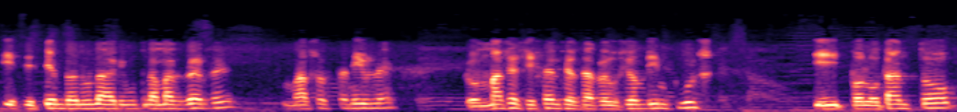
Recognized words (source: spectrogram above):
insistiendo en una agricultura más verde, más sostenible, con más exigencias de reducción de inputs y, por lo tanto,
